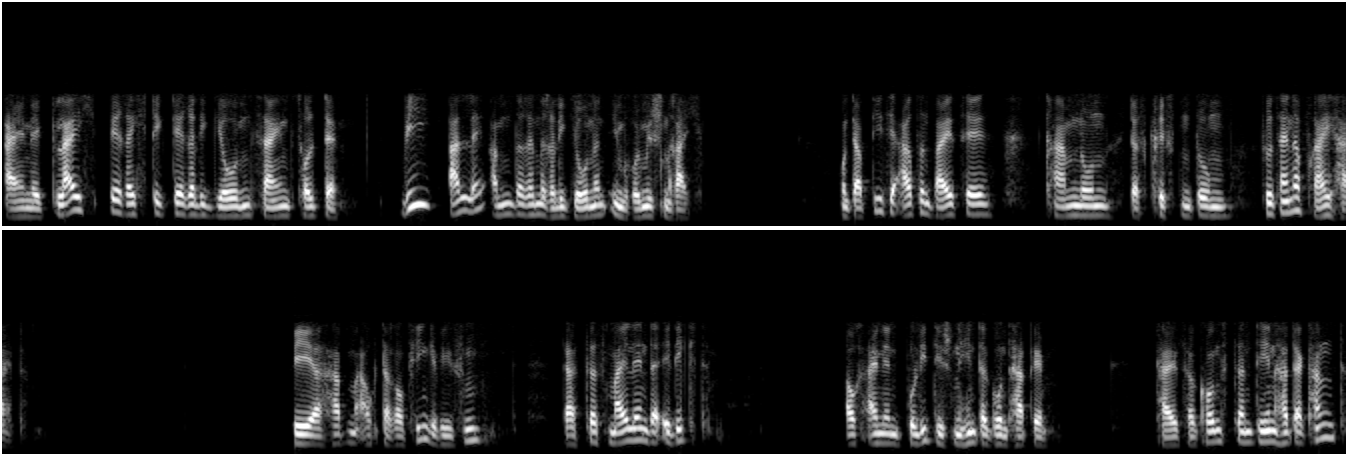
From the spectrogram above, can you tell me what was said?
eine gleichberechtigte Religion sein sollte, wie alle anderen Religionen im römischen Reich. Und auf diese Art und Weise kam nun das Christentum zu seiner Freiheit. Wir haben auch darauf hingewiesen, dass das Mailänder Edikt auch einen politischen Hintergrund hatte. Kaiser Konstantin hat erkannt,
